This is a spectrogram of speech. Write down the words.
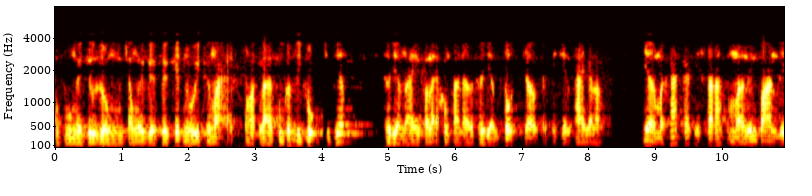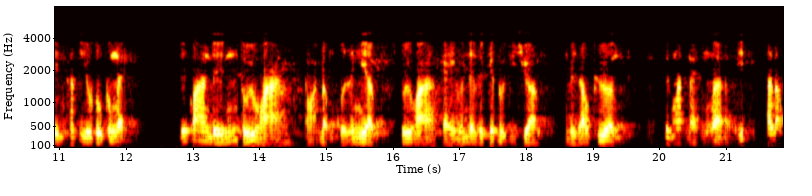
phục vụ người tiêu dùng, trong cái việc về kết nối thương mại hoặc là cung cấp dịch vụ trực tiếp, thời điểm này có lẽ không phải là thời điểm tốt cho cái triển khai ra đâu. Nhưng mà mặt khác các cái startup mà liên quan đến các yếu tố công nghệ, liên quan đến tối ưu hóa hoạt động của doanh nghiệp, tối ưu hóa cái vấn đề về kết nối thị trường, về giao thương, trước mắt này cũng là ít tác động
